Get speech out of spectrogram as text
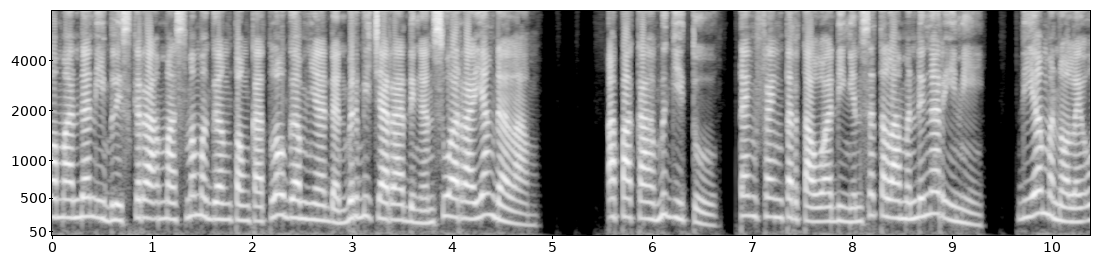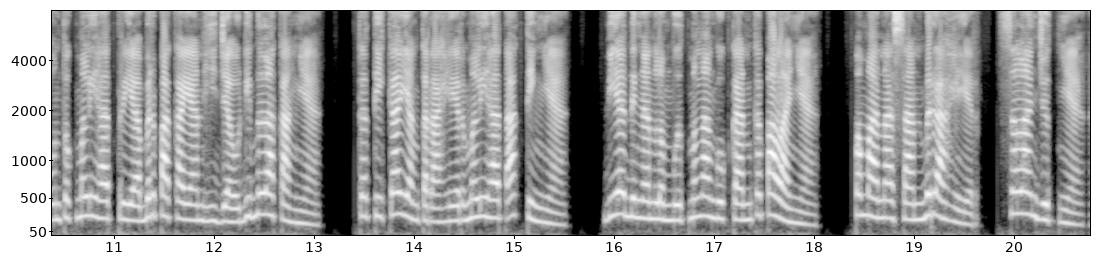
Komandan Iblis Kera Emas memegang tongkat logamnya dan berbicara dengan suara yang dalam. Apakah begitu? Teng Feng tertawa dingin setelah mendengar ini. Dia menoleh untuk melihat pria berpakaian hijau di belakangnya. Ketika yang terakhir melihat aktingnya, dia dengan lembut menganggukkan kepalanya. Pemanasan berakhir. Selanjutnya,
